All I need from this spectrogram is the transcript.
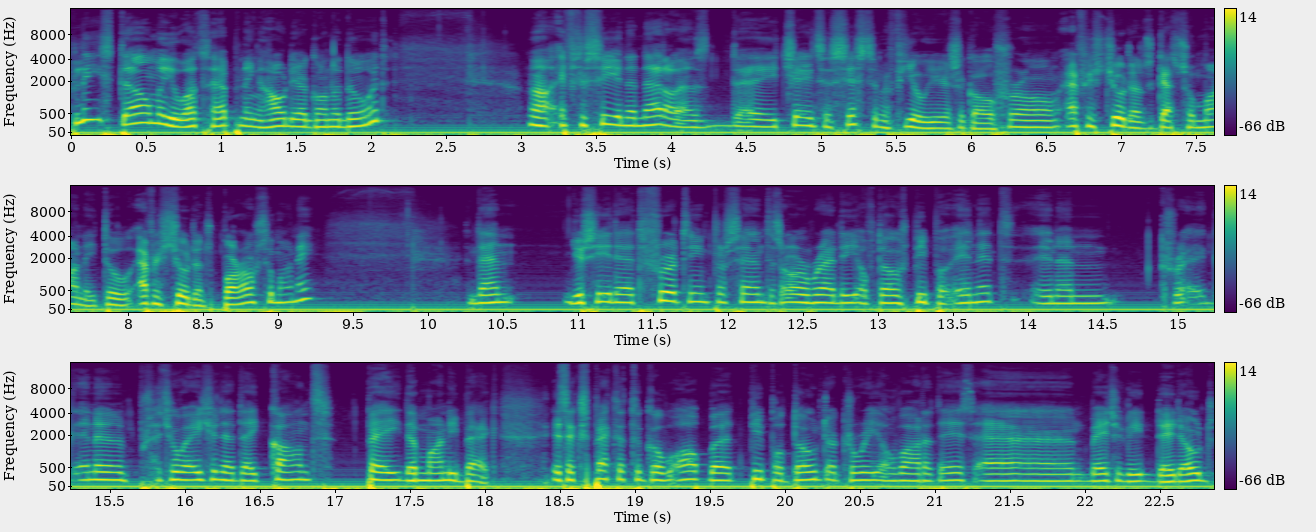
please tell me what's happening? How they're gonna do it? Now, if you see in the Netherlands, they changed the system a few years ago from every student gets some money to every student borrows some money. And then you see that 13% is already of those people in it in an in a situation that they can't pay the money back. It's expected to go up, but people don't agree on what it is, and basically they don't.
